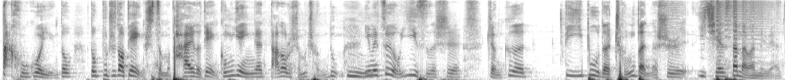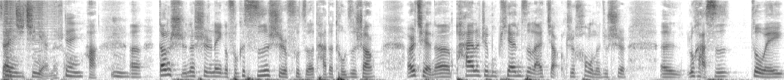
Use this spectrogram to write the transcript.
大呼过瘾，都都不知道电影是怎么拍的，电影工业应该达到了什么程度。嗯因为最有意思的是，整个第一部的成本呢是一千三百万美元，在七七年的时候，哈，嗯呃，当时呢是那个福克斯是负责他的投资商，而且呢拍了这部片子来讲之后呢，就是，呃，卢卡斯作为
